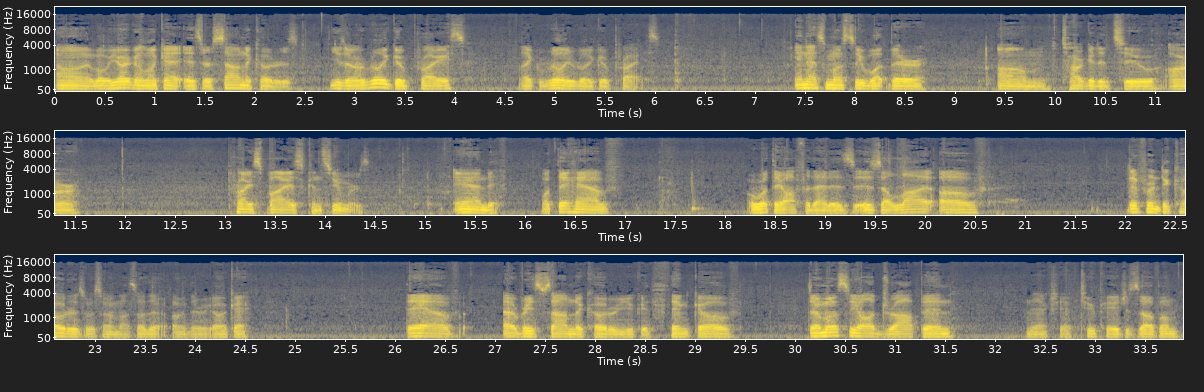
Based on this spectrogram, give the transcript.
Uh, what we are going to look at is their sound decoders. These are a really good price, like really, really good price. And that's mostly what they're um, targeted to are price biased consumers. And what they have, or what they offer that is, is a lot of different decoders or something else. Oh, there, oh, there we go, okay. They have every sound decoder you could think of. They're mostly all drop-in, and they actually have two pages of them.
